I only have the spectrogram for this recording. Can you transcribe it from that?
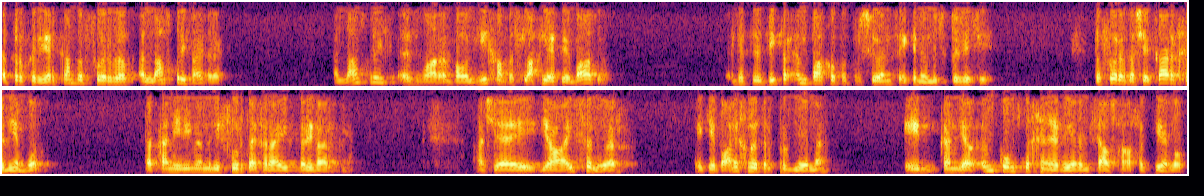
'n prokureur kan byvoorbeeld 'n lasbrief uitdruk. 'n Lasbrief is waar 'n balie gaan beslag lê op jou bates. Dit is dieper impak op 'n persoon se ekonomiese posisie. Byvoorbeeld as jy kar geneem word, dan kan jy nie meer met die voertuig ry by die werk nie. As jy jou huis verloor, het jy baie groter probleme en kan jou inkomste generering selfs geaffekteer word.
